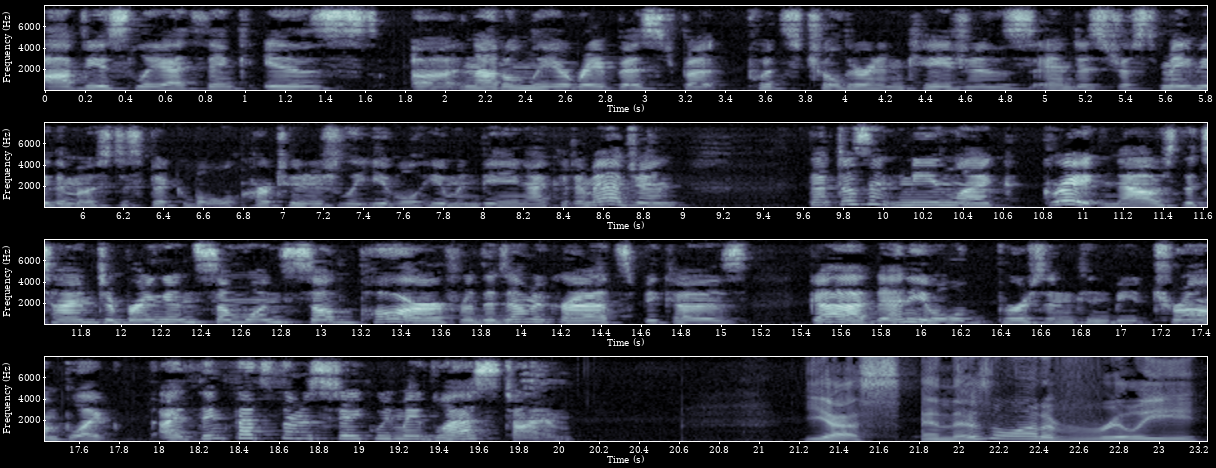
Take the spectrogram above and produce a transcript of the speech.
obviously I think is uh, not only a rapist but puts children in cages and is just maybe the most despicable, cartoonishly evil human being I could imagine. That doesn't mean like, great, now's the time to bring in someone subpar for the Democrats because God, any old person can beat Trump. Like, I think that's the mistake we made last time. Yes, and there's a lot of really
